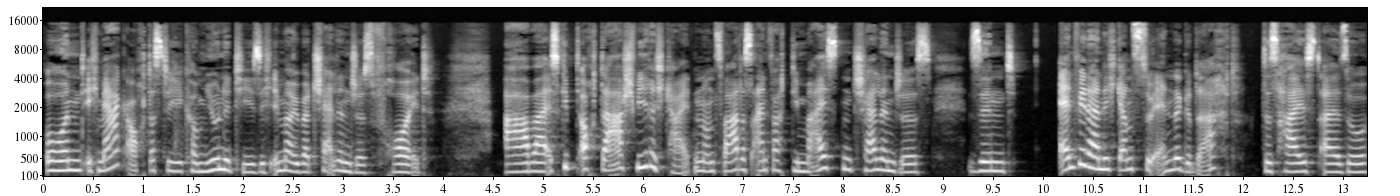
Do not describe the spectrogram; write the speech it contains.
und ich merke auch, dass die Community sich immer über Challenges freut. Aber es gibt auch da Schwierigkeiten und zwar, dass einfach die meisten Challenges sind entweder nicht ganz zu Ende gedacht das heißt also,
